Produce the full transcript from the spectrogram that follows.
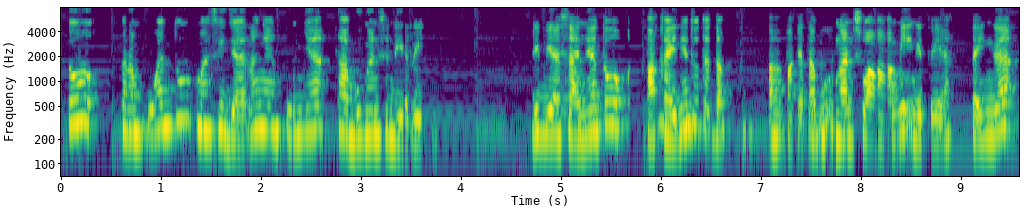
itu perempuan tuh masih jarang yang punya tabungan sendiri. Jadi biasanya tuh pakainya tuh tetap uh, pakai tabungan suami gitu ya. Sehingga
